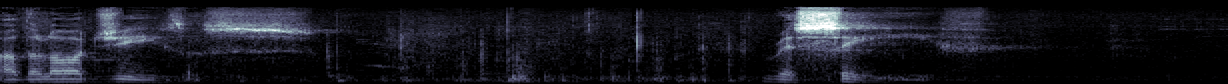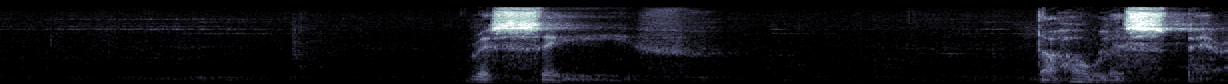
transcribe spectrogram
of the Lord Jesus, receive receive the Holy Spirit.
